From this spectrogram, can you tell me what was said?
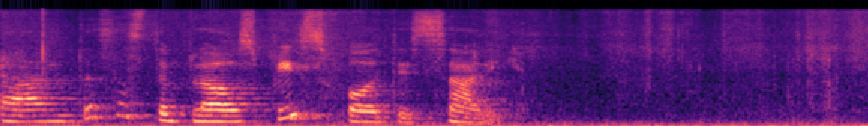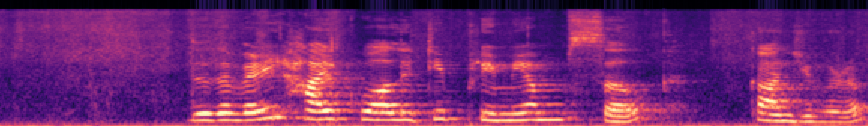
And this is the blouse piece for this sari. This is a very high quality premium silk Kanjivaram.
